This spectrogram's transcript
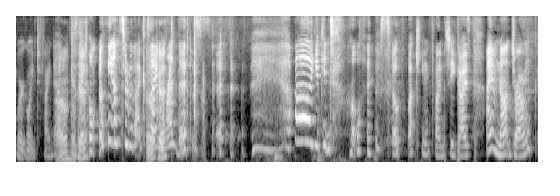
We're going to find Oh, out because I okay. don't know the answer to that because I haven't read this. oh, you can tell I'm so fucking punchy, guys. I am not drunk.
